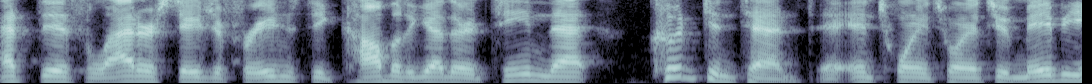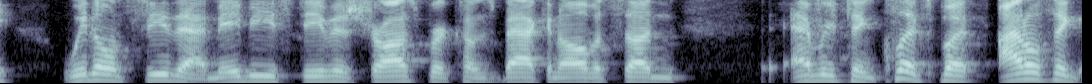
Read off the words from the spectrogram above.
at this latter stage of free agency cobble together a team that could contend in 2022. Maybe we don't see that. Maybe Stephen Strasburg comes back and all of a sudden everything clicks, but I don't think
